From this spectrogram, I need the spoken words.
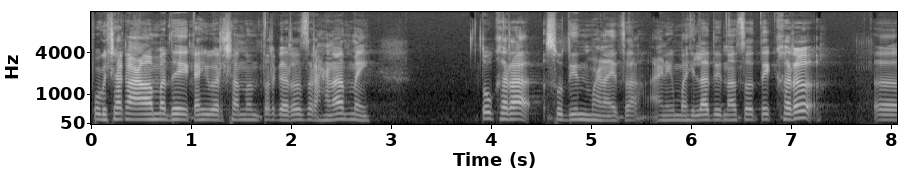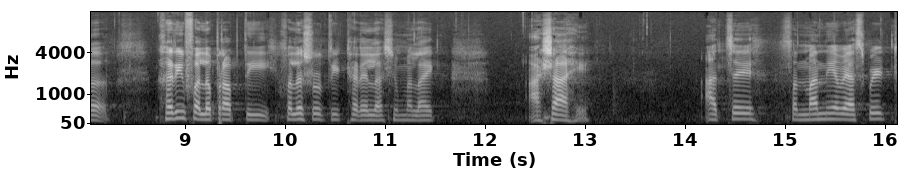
पुढच्या काळामध्ये काही वर्षानंतर गरज राहणार नाही. तो खरा सुदिन म्हणायचा आणि महिला दिनाचं ते खरं खरी फलप्राप्ती फलश्रुती ठरेल अशी मला एक आशा आहे. आजचे सन्माननीय व्यासपीठ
